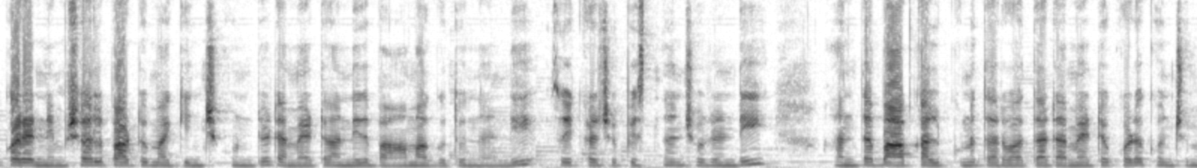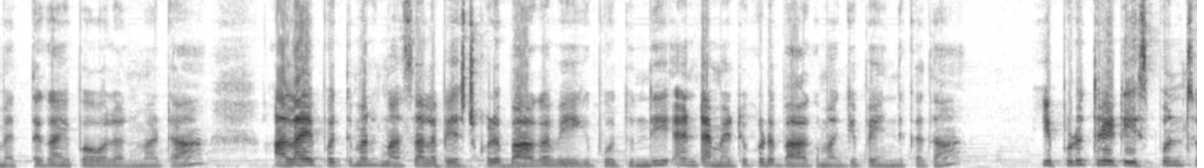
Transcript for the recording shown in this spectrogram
ఒక రెండు నిమిషాల పాటు మగ్గించుకుంటే టమాటో అనేది బాగా మగ్గుతుందండి. సో ఇక్కడ చూపిస్తున్నాను చూడండి. అంతా బాగా కలుపుకున్న తర్వాత టమాటో కూడా కొంచెం మెత్తగా అయిపోవాలన్నమాట. అలా అయిపోతే మనకి మసాలా పేస్ట్ కూడా బాగా వేగిపోతుంది. అండ్ టమాటో కూడా బాగా మగ్గిపోయింది కదా. ఇప్పుడు త్రీ టీ స్పూన్స్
